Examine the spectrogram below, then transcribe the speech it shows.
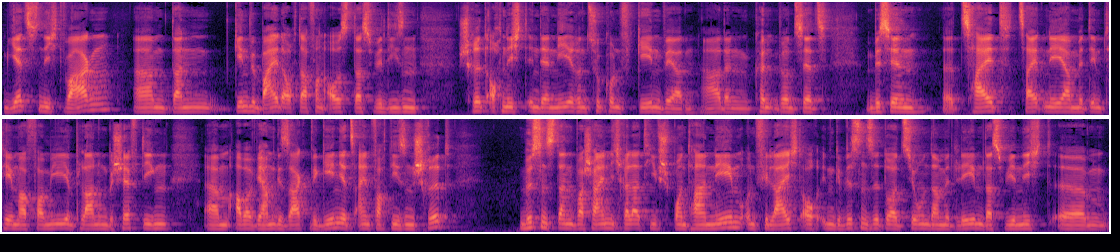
jetzt nicht wagen, ähm, dann gehen wir beide auch davon aus, dass wir diesen Schritt auch nicht in der näheren Zukunft gehen werden. Ja, dann könnten wir uns jetzt ein bisschen äh, Zeit, zeitnäher mit dem Thema Familienplanung beschäftigen. Ähm, aber wir haben gesagt, wir gehen jetzt einfach diesen Schritt, müssen es dann wahrscheinlich relativ spontan nehmen und vielleicht auch in gewissen Situationen damit leben, dass wir nicht ähm,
